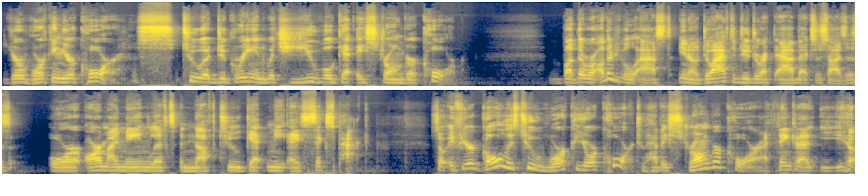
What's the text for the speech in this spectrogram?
you're working your core to a degree in which you will get a stronger core. But there were other people who asked, you know, do I have to do direct ab exercises or are my main lifts enough to get me a six pack? So if your goal is to work your core, to have a stronger core, I think that you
